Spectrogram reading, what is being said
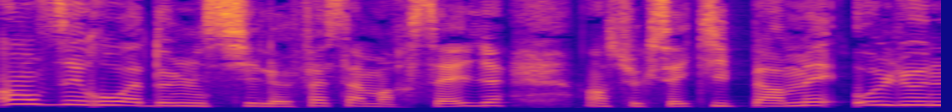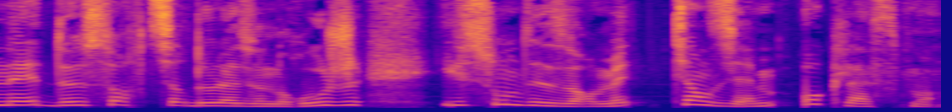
1-0 à domicile face à Marseille. Un succès qui permet aux Lyonnais de sortir de la zone rouge. Ils sont désormais 15e au classement.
